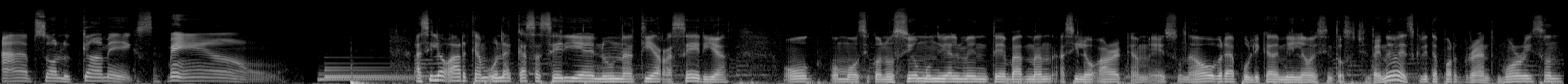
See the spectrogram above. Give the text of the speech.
Absolute Comics. Asilo Arkham, una casa seria en una tierra seria, o como se conoció mundialmente, Batman Asilo Arkham es una obra publicada en 1989, escrita por Grant Morrison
